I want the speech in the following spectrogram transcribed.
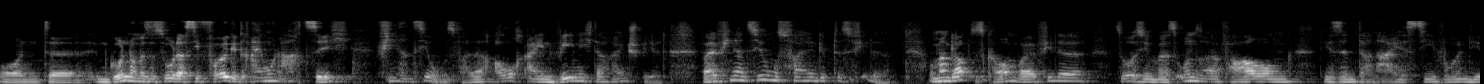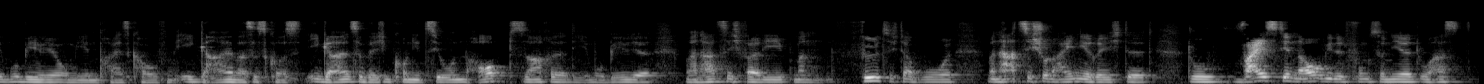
Und äh, im Grunde genommen ist es so, dass die Folge 83 Finanzierungsfalle auch ein wenig da reinspielt. Weil Finanzierungsfallen gibt es viele. Und man glaubt es kaum, weil viele, so ist jedenfalls unsere Erfahrung, die sind dann heiß, die wollen die Immobilie um jeden Preis kaufen, egal was es kostet, egal zu welchen Konditionen. Hauptsache die Immobilie. Man hat sich verliebt, man fühlt sich da wohl, man hat sich schon eingerichtet, du weißt genau, wie das funktioniert, du hast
